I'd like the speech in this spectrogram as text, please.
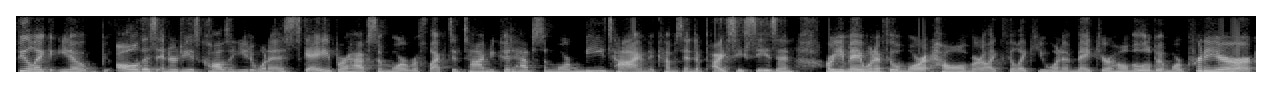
feel like, you know, all this energy is causing you to want to escape or have some more reflective time. You could have some more me time that comes into Pisces season, or you may want to feel more at home or like feel like you want to make your home a little bit more prettier or,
